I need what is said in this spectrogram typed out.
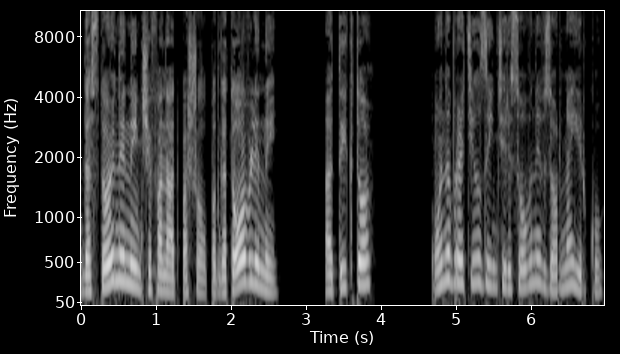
Достойный нынче фанат пошел, подготовленный. А ты кто? Он обратил заинтересованный взор на Ирку.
